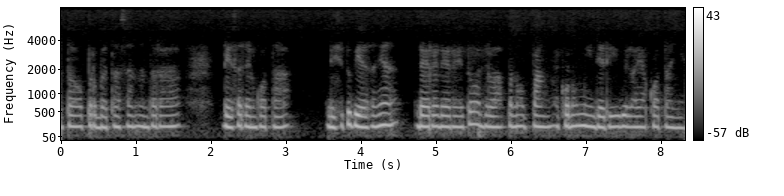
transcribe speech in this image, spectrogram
atau perbatasan antara desa dan kota. Di situ biasanya daerah-daerah itu adalah penopang ekonomi dari wilayah kotanya.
